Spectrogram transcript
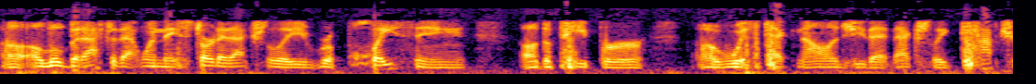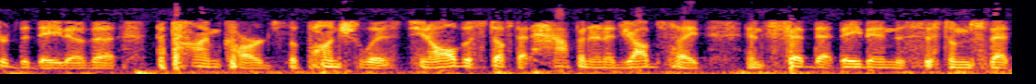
uh, a little bit after that when they started actually replacing uh, the paper uh, with technology that actually captured the data, the, the time cards, the punch lists, you know, all the stuff that happened in a job site and fed that data into systems that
